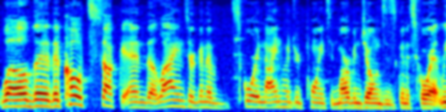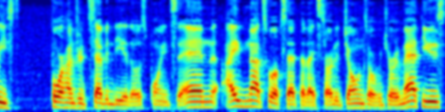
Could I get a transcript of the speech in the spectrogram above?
well, the, the Colts suck and the Lions are going to score 900 points and Marvin Jones is going to score at least 470 of those points. And I'm not so upset that I started Jones over Jordan Matthews.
